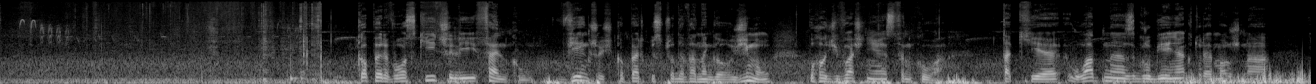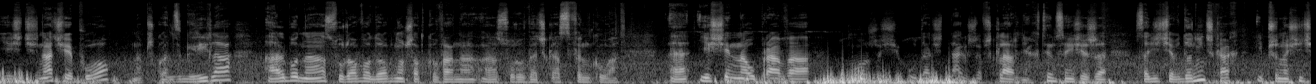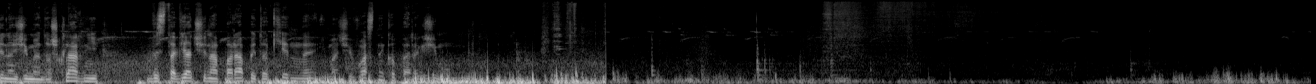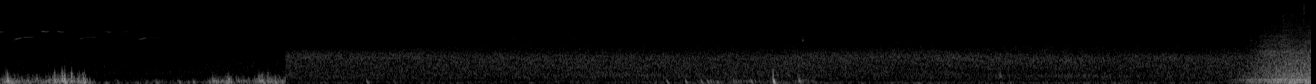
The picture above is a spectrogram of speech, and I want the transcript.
Koper włoski, czyli fenkuł. Większość koperku sprzedawanego zimą pochodzi właśnie z fenkuła. Takie ładne zgrubienia, które można jeść na ciepło, na przykład z grilla, albo na surowo, drobno szatkowana suróweczka z fenkuła. E, Jesienna uprawa udać także w szklarniach, w tym sensie, że sadzicie w doniczkach i przenosicie na zimę do szklarni, wystawiacie na parapet okienny i macie własny koperek zimą.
